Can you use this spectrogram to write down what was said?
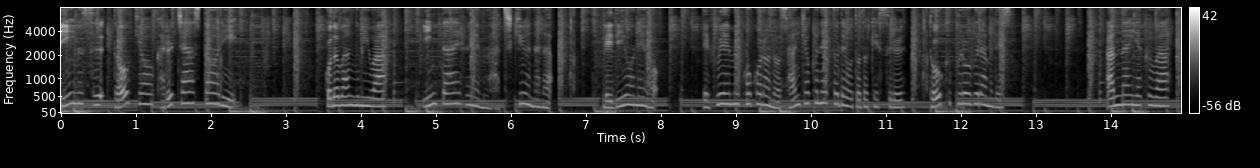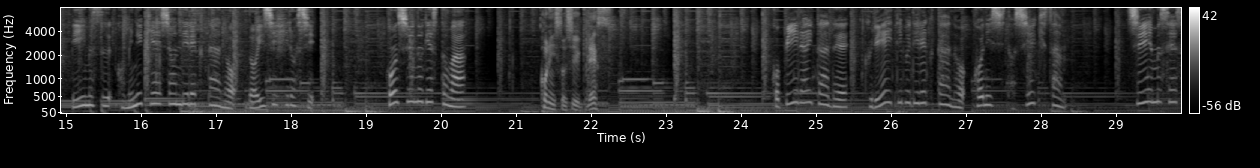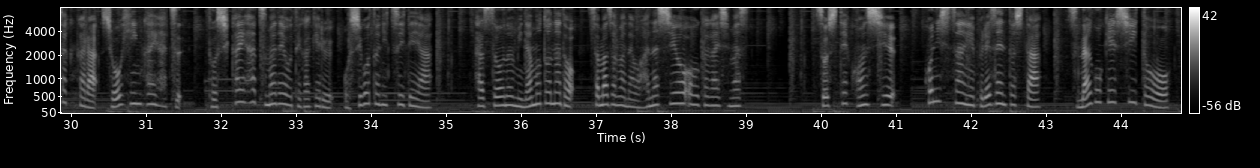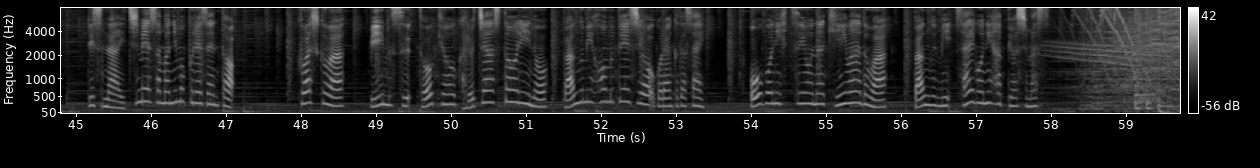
ビームス東京カルチャーストーリー。この番組はインター FM897 レディオネオ FM 心の三極ネットでお届けするトークプログラムです。案内役はビームスコミュニケーションディレクターの土井博志。今週のゲストは小西俊之ですコピーライターでクリエイティブディレクターの小西俊之さん CM 制作から商品開発都市開発までを手掛けるお仕事についてや発想の源などさまざまなお話をお伺いします。そして今週小西さんへプレゼントした砂ごけシートをリスナー1名様にもプレゼント。詳しくはビームス東京カルチャーストーリーの番組ホームページをご覧ください。応募に必要なキーワードは番組最後に発表します。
